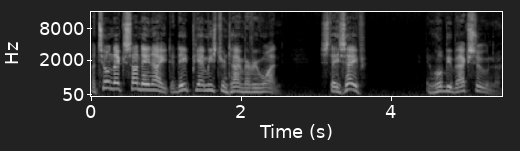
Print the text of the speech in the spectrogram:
Until next Sunday night at 8 p.m. Eastern Time, everyone, stay safe, and we'll be back soon.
